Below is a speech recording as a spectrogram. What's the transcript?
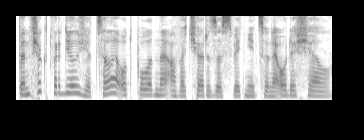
Ten však tvrdil, že celé odpoledne a večer ze světnice neodešel.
